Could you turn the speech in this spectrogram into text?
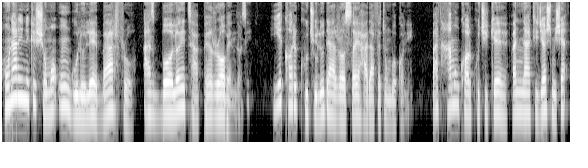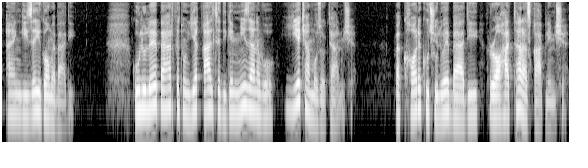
هنر اینه که شما اون گلوله برف رو از بالای تپه را بندازید یه کار کوچولو در راستای هدفتون بکنید بعد همون کار کوچیکه و نتیجهش میشه انگیزه گام بعدی. گلوله برفتون یه قلط دیگه می‌زنه و یکم بزرگتر میشه. و کار کوچولو بعدی راحت تر از قبلی میشه.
